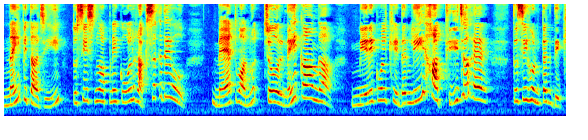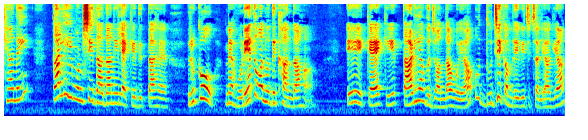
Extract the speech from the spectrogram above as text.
ਨਹੀਂ ਪਿਤਾ ਜੀ ਤੁਸੀਂ ਇਸ ਨੂੰ ਆਪਣੇ ਕੋਲ ਰੱਖ ਸਕਦੇ ਹੋ। ਮੈਂ ਤੁਹਾਨੂੰ ਚੋਰ ਨਹੀਂ ਕਹਾਂਗਾ। ਮੇਰੇ ਕੋਲ ਖੇਡਣ ਲਈ ਹਾਥੀ ਜੋ ਹੈ। ਤੁਸੀਂ ਹੁਣ ਤੱਕ ਦੇਖਿਆ ਨਹੀਂ? ਕੱਲ ਹੀ ਮੁੰਸ਼ੀ ਦਾਦਾ ਨੇ ਲੈ ਕੇ ਦਿੱਤਾ ਹੈ। ਰੁਕੋ, ਮੈਂ ਹੁਣੇ ਤੁਹਾਨੂੰ ਦਿਖਾਉਂਦਾ ਹਾਂ। ਇਹ ਕਹਿ ਕੇ ਤਾੜੀਆਂ ਵਜਾਉਂਦਾ ਹੋਇਆ ਉਹ ਦੂਜੇ ਕਮਰੇ ਵਿੱਚ ਚਲਿਆ ਗਿਆ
